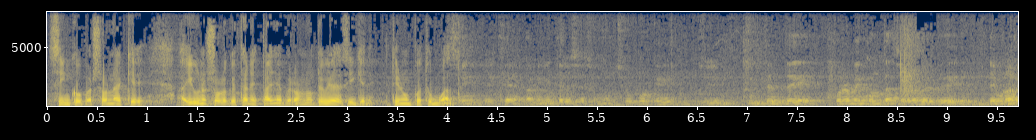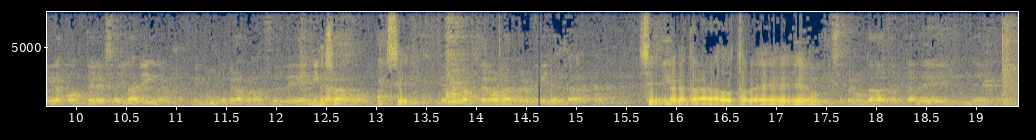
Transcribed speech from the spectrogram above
cinco personas que hay uno solo que está en España, pero no te voy a decir quién es. Tiene un puesto muy alto. Sí, es que a mí me interesa eso mucho porque yo intenté ponerme en contacto a través de, de una amiga con Teresa Hilari, me, me imagino que la conoces, de Nicaragua, Sí, de Barcelona, pero que ella está. sí, la catalana, la doctora. es- Yo quise preguntarle acerca de, de-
